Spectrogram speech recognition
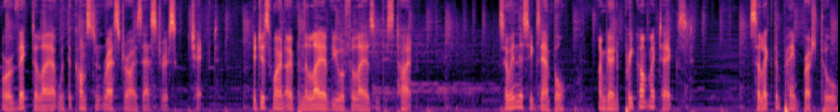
or a vector layer with the constant rasterize asterisk checked. It just won't open the layer viewer for layers of this type. So in this example, I'm going to pre-comp my text, select the paintbrush tool,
